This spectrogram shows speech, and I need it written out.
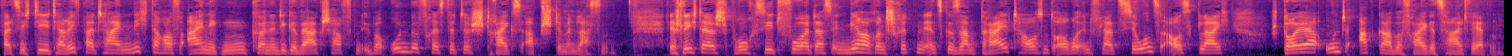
Falls sich die Tarifparteien nicht darauf einigen, können die Gewerkschaften über unbefristete Streiks abstimmen lassen. Der Schlichterspruch sieht vor, dass in mehreren Schritten insgesamt 3000 Euro Inflationsausgleich steuer- und abgabefrei gezahlt werden.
